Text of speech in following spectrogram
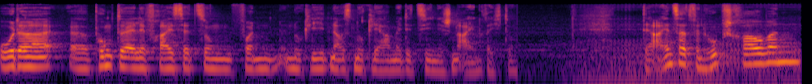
oder äh, punktuelle Freisetzung von Nukliden aus nuklearmedizinischen Einrichtungen. Der Einsatz von Hubschraubern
